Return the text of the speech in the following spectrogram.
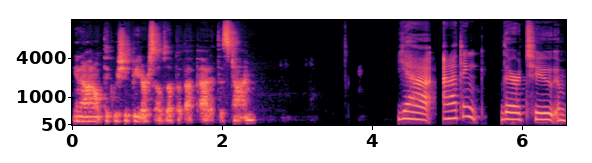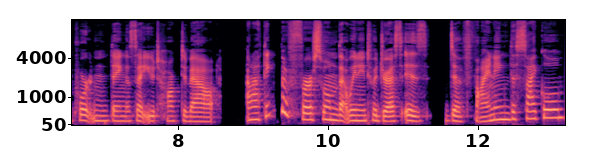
you know, I don't think we should beat ourselves up about that at this time. Yeah. And I think there are two important things that you talked about. And I think the first one that we need to address is defining the cycle.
